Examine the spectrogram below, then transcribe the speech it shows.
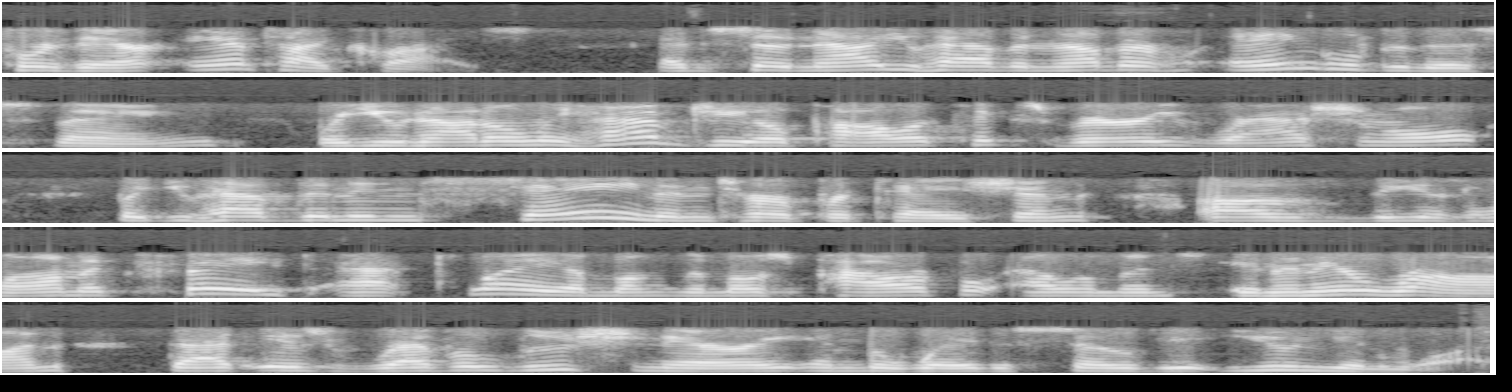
for their Antichrist. And so now you have another angle to this thing where you not only have geopolitics, very rational, but you have an insane interpretation of the Islamic faith at play among the most powerful elements in an Iran that is revolutionary in the way the Soviet Union was.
